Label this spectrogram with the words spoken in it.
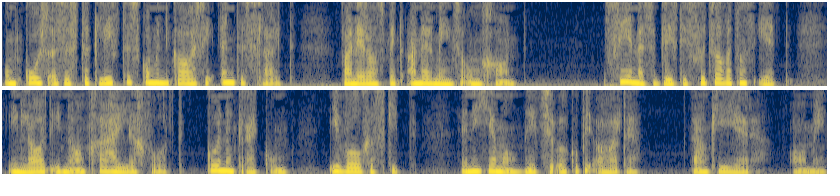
om kos as 'n stuk liefdeskommunikasie in te sluit wanneer ons met ander mense omgaan. Seën asseblief die voedsel wat ons eet en laat U naam geheilig word. Koninkryk kom. U wil geskied in die hemel net so ook op die aarde. Dankie Here. Amen.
